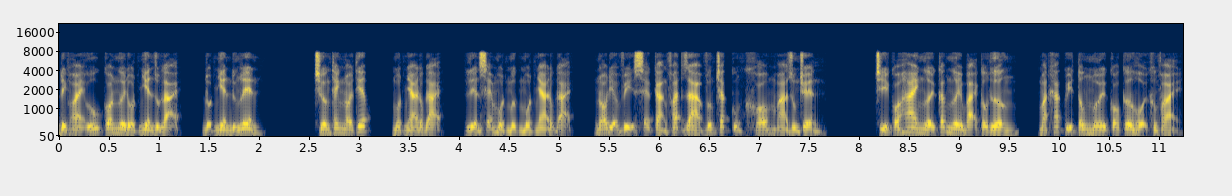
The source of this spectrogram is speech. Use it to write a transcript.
địch hoài u con ngươi đột nhiên rụt lại, đột nhiên đứng lên. Trường thanh nói tiếp, một nhà độc đại, liền sẽ một mực một nhà độc đại, nó địa vị sẽ càng phát ra vững chắc cũng khó mà dung chuyển. Chỉ có hai người các ngươi bại câu thương, mặt khác quỷ tông mới có cơ hội không phải.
